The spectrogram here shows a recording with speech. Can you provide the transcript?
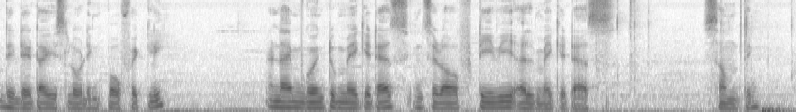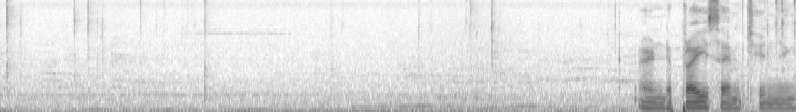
the data is loading perfectly. And i'm going to make it as instead of tv i'll make it as something and the price I'm changing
